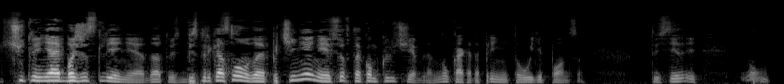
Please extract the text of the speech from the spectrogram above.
чуть ли не обожествления, да, то есть беспрекословное подчинение и все в таком ключе, блин, ну как это принято у японцев. То есть, ну,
